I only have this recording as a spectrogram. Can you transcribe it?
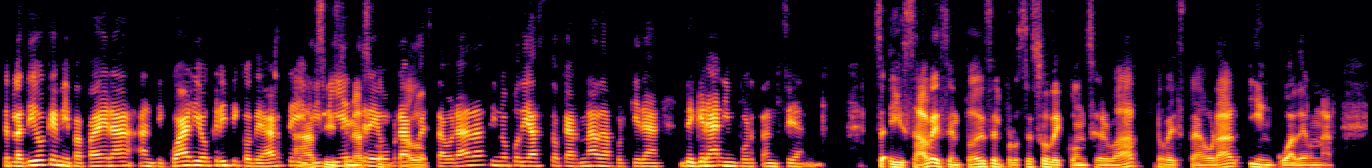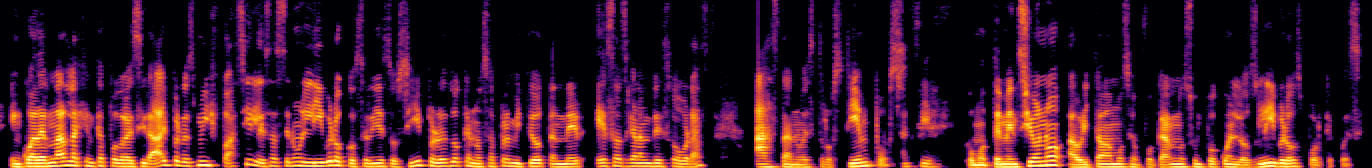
Te platico que mi papá era anticuario, crítico de arte y ah, vivía entre obras restauradas y no podías tocar nada porque era de gran importancia. Y sabes, entonces el proceso de conservar, restaurar y encuadernar. Encuadernar, la gente podrá decir, ay, pero es muy fácil, es hacer un libro, coser y eso sí, pero es lo que nos ha permitido tener esas grandes obras hasta nuestros tiempos. Así es. Como te menciono, ahorita vamos a enfocarnos un poco en los libros porque pues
